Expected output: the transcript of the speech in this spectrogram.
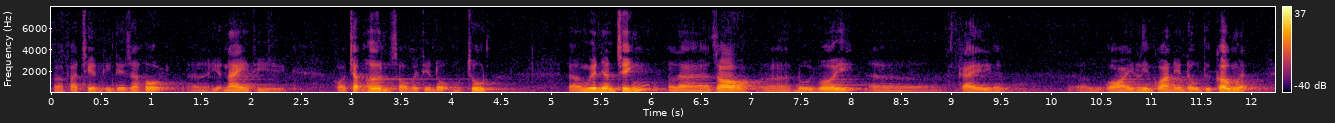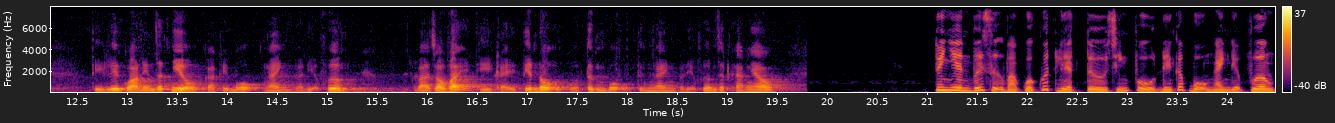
và phát triển kinh tế xã hội hiện nay thì có chậm hơn so với tiến độ một chút. Nguyên nhân chính là do đối với cái gói liên quan đến đầu tư công ấy thì liên quan đến rất nhiều các cái bộ ngành và địa phương và do vậy thì cái tiến độ của từng bộ từng ngành và địa phương rất khác nhau. Tuy nhiên, với sự vào cuộc quyết liệt từ chính phủ đến các bộ ngành địa phương,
